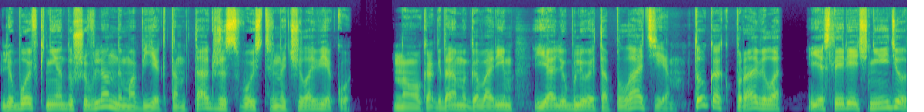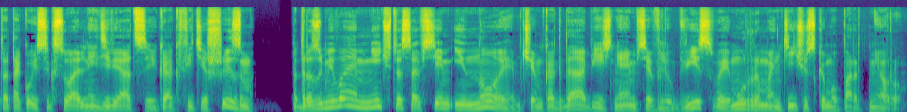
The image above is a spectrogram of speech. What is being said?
Любовь к неодушевленным объектам также свойственна человеку. Но когда мы говорим «я люблю это платье», то, как правило, если речь не идет о такой сексуальной девиации, как фетишизм, подразумеваем нечто совсем иное, чем когда объясняемся в любви своему романтическому партнеру.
